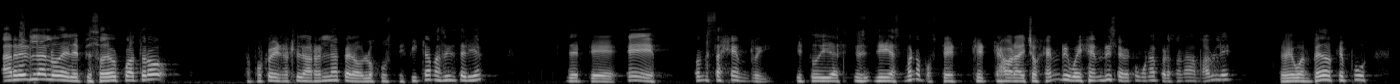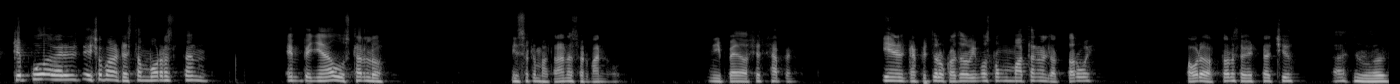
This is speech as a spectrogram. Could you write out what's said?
Arregla lo del episodio 4. Tampoco diría que lo arregla, pero lo justifica más bien sería. De que, eh, ¿dónde está Henry? Y tú dirías, dirías bueno, pues, ¿qué, qué, habrá hecho Henry, güey? Henry se ve como una persona amable. Se ve buen pedo. ¿Qué, qué pudo haber hecho para que esta morra esté tan empeñada a buscarlo? Hizo que mataran a su hermano, güey. Ni pedo, shit happens. Y en el capítulo 4 vimos cómo matan al doctor, güey. Pobre doctor, se ve que está chido. Ah, sí, güey.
